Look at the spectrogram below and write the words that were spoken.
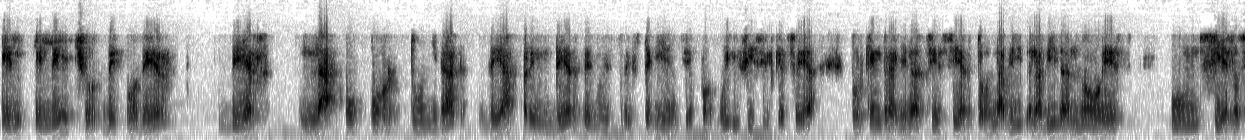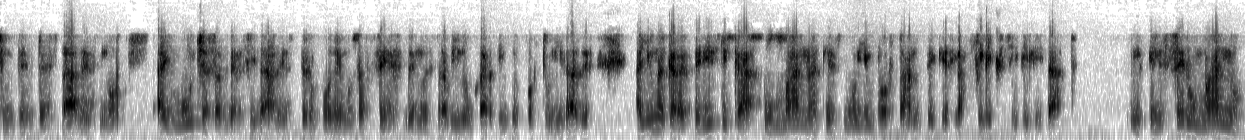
el, el hecho de poder ver la oportunidad de aprender de nuestra experiencia, por muy difícil que sea, porque en realidad sí es cierto, la vida, la vida no es un cielo sin tempestades, ¿no? Hay muchas adversidades, pero podemos hacer de nuestra vida un jardín de oportunidades. Hay una característica humana que es muy importante, que es la flexibilidad. El, ser humano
